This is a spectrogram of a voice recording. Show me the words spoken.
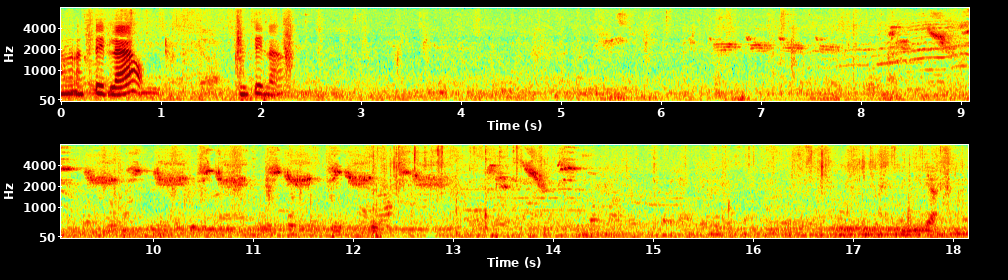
อ่าติดแล้ว มันติดนะอย่าอ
